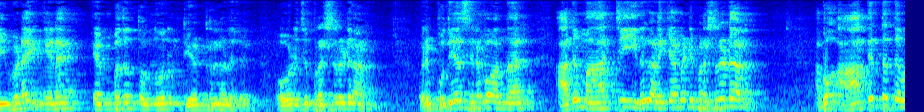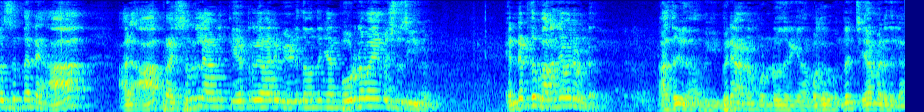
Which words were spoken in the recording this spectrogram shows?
ഇവിടെ ഇങ്ങനെ എൺപതും തൊണ്ണൂറും തിയേറ്ററുകളിൽ ഓടിച്ച് പ്രഷർ ഇടുകയാണ്. ഒരു പുതിയ സിനിമ വന്നാൽ അത് മാറ്റി ഇത് കളിക്കാൻ വേണ്ടി പ്രഷർ ഇടുകയാണ്. അപ്പോൾ ആദ്യത്തെ ദിവസം തന്നെ ആ ആ- ആ പ്രഷറിലാണ് തിയേറ്ററുകാർ വീഴുന്നതെന്ന് ഞാൻ പൂർണമായും വിശ്വസിക്കുന്നു. എന്റെ അടുത്ത് പറഞ്ഞവരുണ്ട്. അത് ഇവരാണ് കൊണ്ടുവന്നിരിക്കുന്നത്. നമുക്ക് ഒന്നും ചെയ്യാൻ പറ്റത്തില്ല.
